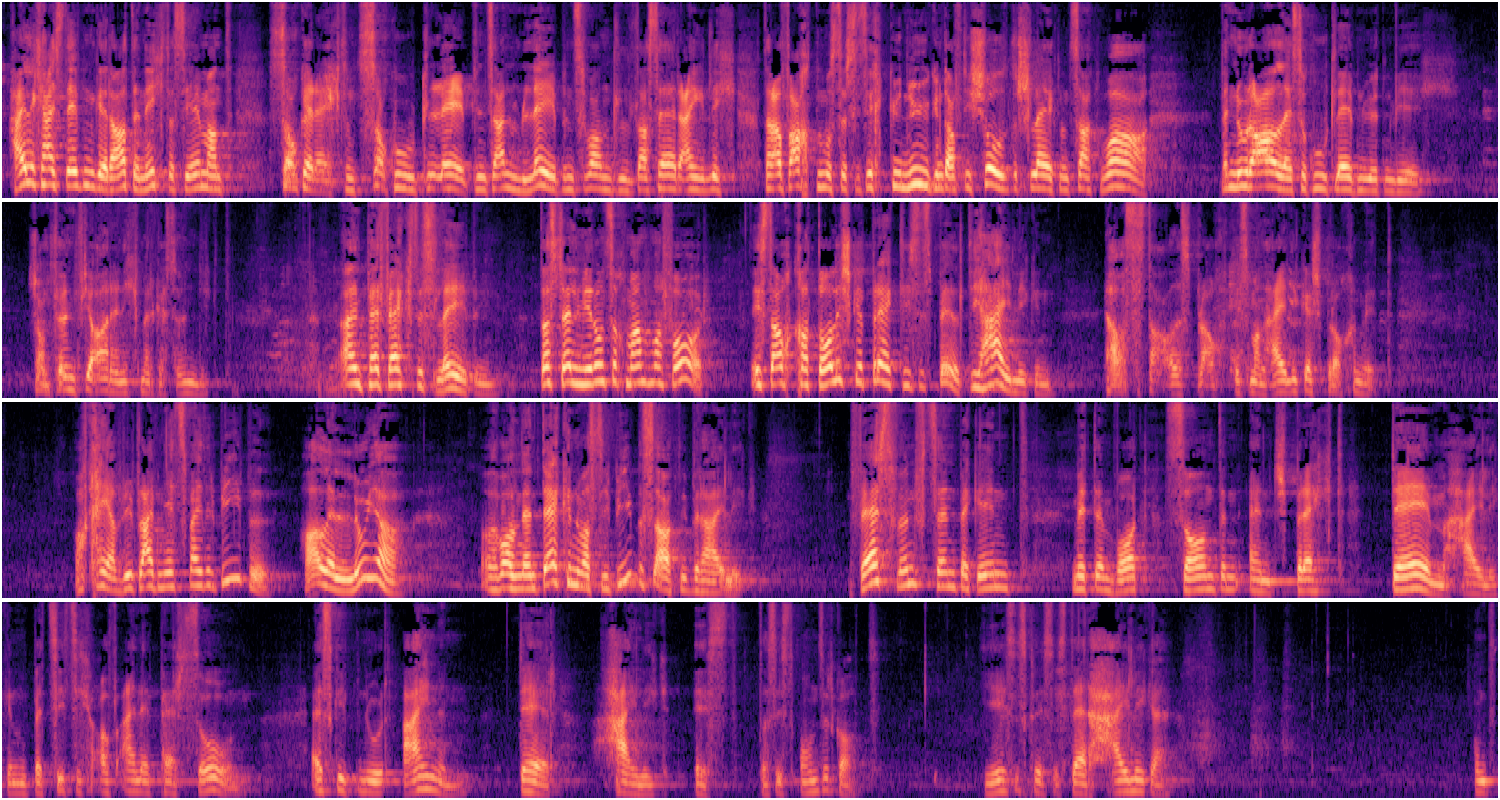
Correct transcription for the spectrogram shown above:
Heilig heißt eben gerade nicht, dass jemand so gerecht und so gut lebt in seinem Lebenswandel, dass er eigentlich darauf achten muss, dass er sich genügend auf die Schulter schlägt und sagt, wow, wenn nur alle so gut leben würden wie ich. Schon fünf Jahre nicht mehr gesündigt. Ein perfektes Leben. Das stellen wir uns doch manchmal vor. Ist auch katholisch geprägt, dieses Bild. Die Heiligen. Ja, was es da alles braucht, bis man heilig gesprochen wird. Okay, aber wir bleiben jetzt bei der Bibel. Halleluja. Wir wollen entdecken, was die Bibel sagt über heilig. Vers 15 beginnt mit dem Wort, sondern entspricht dem Heiligen und bezieht sich auf eine Person. Es gibt nur einen, der heilig ist. Das ist unser Gott. Jesus Christus, der Heilige. Und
